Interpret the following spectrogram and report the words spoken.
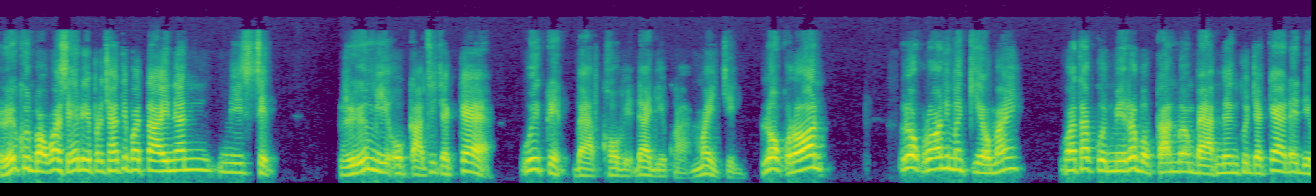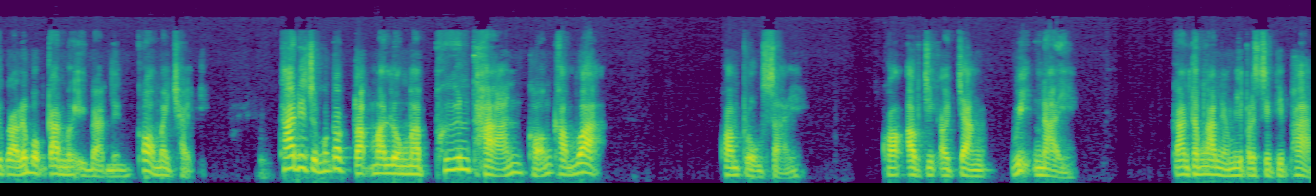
หรือคุณบอกว่าเสรีประชาธิปไตยนั้นมีสิทธิ์ หรือมีโอกาสที่จะแก้วิกฤตแบบโควิด ได้ดีกว่า ไม่จริง โลกร้อน โลกร้อนนี่มันเกี่ยวไหม ว่าถ้าคุณมีระบบการเมืองแบบหนึ่งคุณจะแก้ได้ดีกว่าระบบการเมืองอีกแบบหนึ่งก็ไม่ใช่ท้ายที่สุดมันก็กลับมาลงมาพื้นฐานของคำว่า ความโปร่งใส ความเอาจริงเอาจังวินัย การทำงานอย่างมีประสิทธิภาพ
